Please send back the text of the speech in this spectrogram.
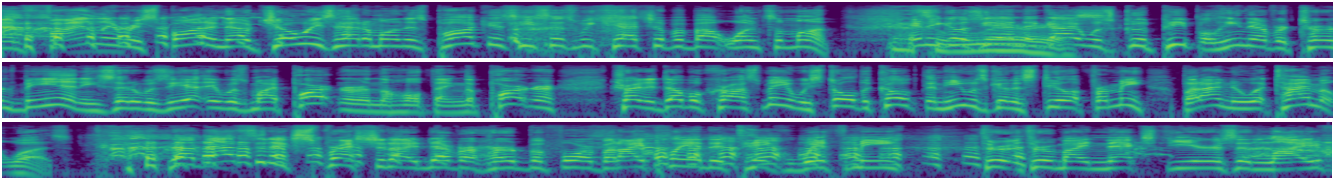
and finally responded. Now, Joey's had him on his podcast. He says we catch up about once a month. and he goes, Yeah, and the guy was good people. He never turned me in. He said it was the, it was my partner in the whole thing. The partner tried to double cross me. We stole the coke, then he was going to steal it from me. But I knew what time it was. now that's an expression I'd never heard before, but I plan to take with me through through my next years in life.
